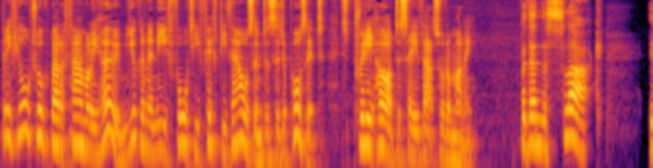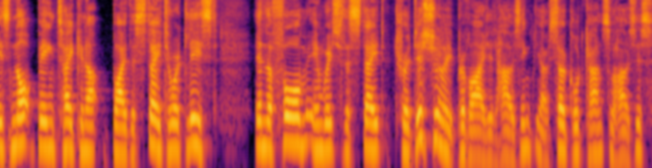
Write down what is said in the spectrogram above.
but if you're talking about a family home, you're going to need 40, 50,000 as a deposit. It's pretty hard to save that sort of money. But then the slack is not being taken up by the state, or at least in the form in which the state traditionally provided housing, you know, so-called council houses,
